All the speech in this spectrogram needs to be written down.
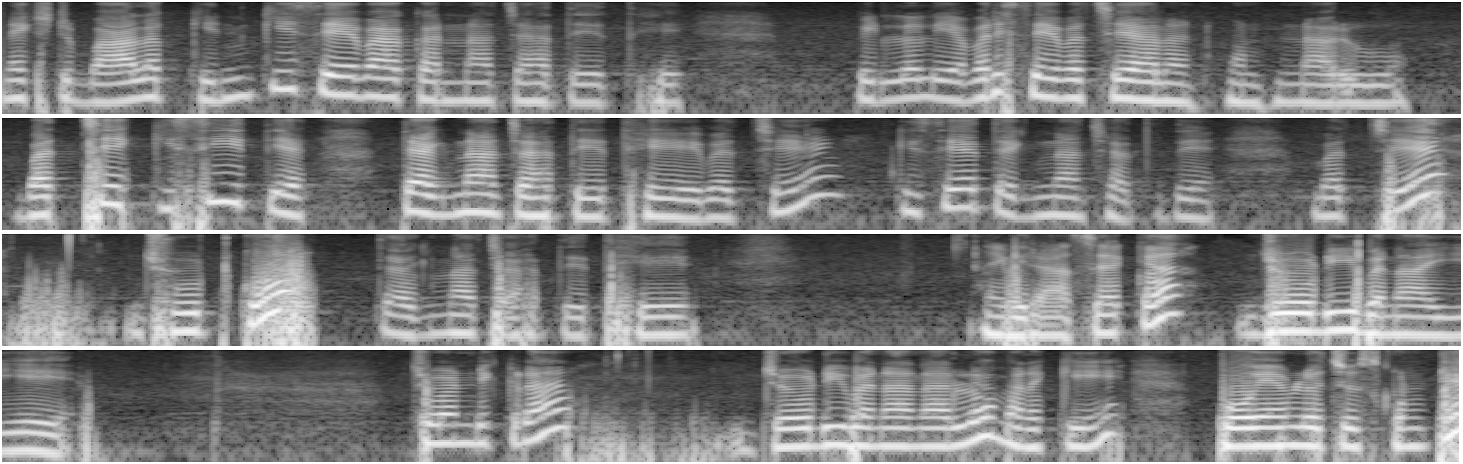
నెక్స్ట్ బాలక్ కిన్కి సేవ కన్నా చాహతే థే పిల్లలు ఎవరి సేవ చేయాలనుకుంటున్నారు बच्चे किसी त्या, त्यागना चाहते थे बच्चे किसे त्यागना चाहते थे बच्चे झूठ को त्यागना चाहते थे ఇవి రాశాక జోడీ బనాయియే చూడండి ఇక్కడ జోడీ బనానాలో మనకి పోయంలో చూసుకుంటే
